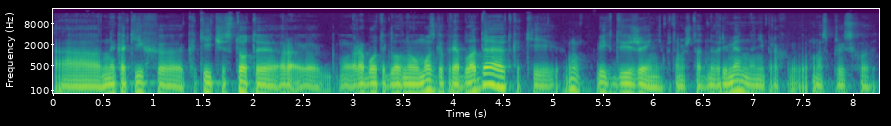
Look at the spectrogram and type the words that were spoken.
а, на каких, э, какие частоты работы головного мозга преобладают, какие, ну, их движения, потому что одновременно они у нас происходят.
